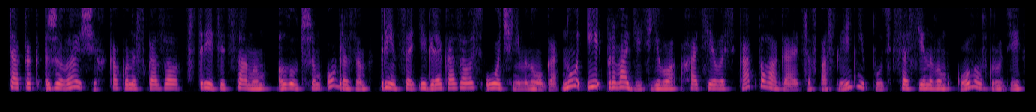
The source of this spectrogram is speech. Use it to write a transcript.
Так как желающих, как он и сказал, встретить самым лучшим образом, принца Игоря оказалось очень много, ну и проводить его хотелось, как полагается, в последний путь с осиновым колом в груди,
